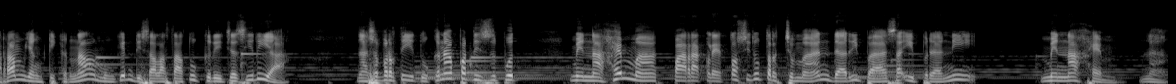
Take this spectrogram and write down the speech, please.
Aram yang dikenal mungkin di salah satu gereja Syria. Nah seperti itu. Kenapa disebut Menahema Parakletos itu terjemahan dari bahasa Ibrani Menahem. Nah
